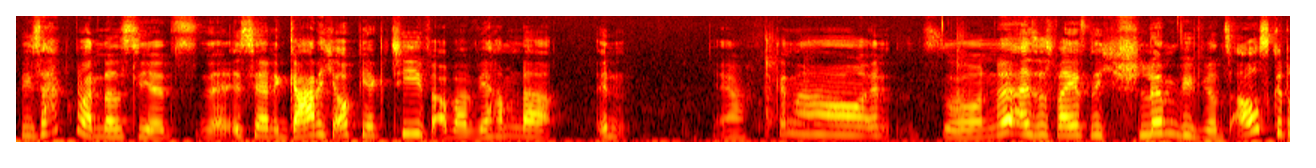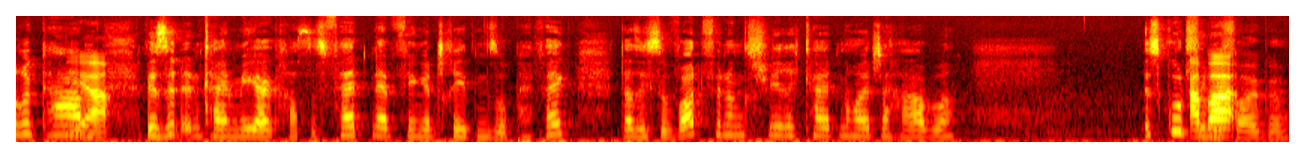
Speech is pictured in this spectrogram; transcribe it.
wie sagt man das jetzt? Ist ja gar nicht objektiv, aber wir haben da in, ja, genau, in, so, ne? Also es war jetzt nicht schlimm, wie wir uns ausgedrückt haben. Ja. Wir sind in kein mega krasses Fettnäpfchen getreten, so perfekt, dass ich so Wortfindungsschwierigkeiten heute habe. Ist gut für aber die Folge.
